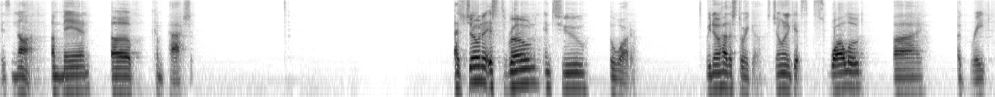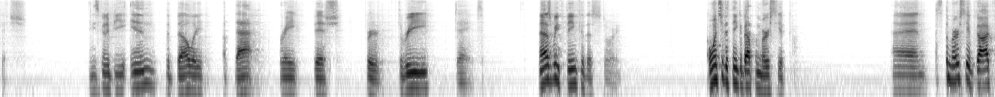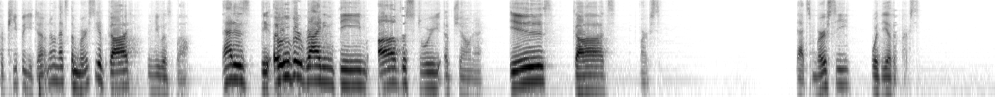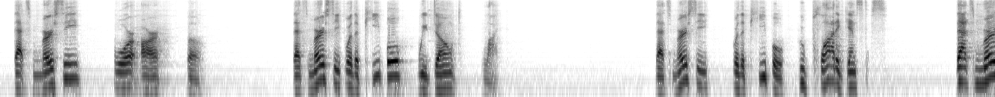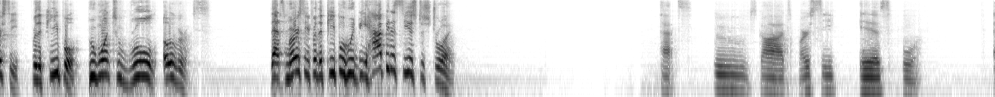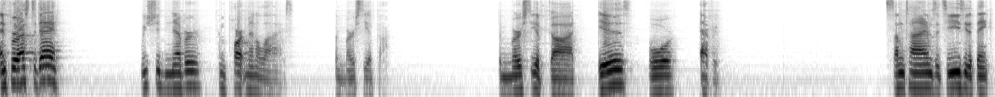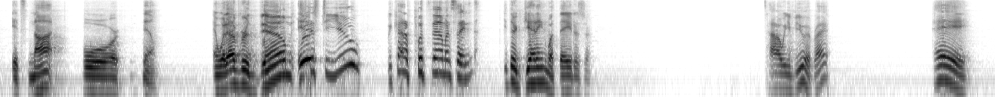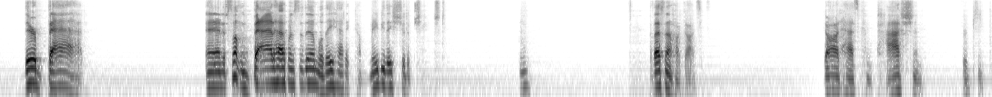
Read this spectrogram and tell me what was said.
is not a man of compassion. As Jonah is thrown into the water, we know how the story goes. Jonah gets swallowed by a great fish. And he's going to be in the belly of that great fish for three days. As we think of this story, I want you to think about the mercy of God. And that's the mercy of God for people you don't know, and that's the mercy of God for you as well. That is the overriding theme of the story of Jonah is God's mercy. That's mercy for the other person. That's mercy for our foe. That's mercy for the people we don't like. That's mercy for the people who plot against us. That's mercy for the people who want to rule over us. That's mercy for the people who would be happy to see us destroyed. That's who God's mercy is for. And for us today, we should never compartmentalize the mercy of God. The mercy of God is for everyone. Sometimes it's easy to think it's not for them. And whatever them is to you, we kind of put them and say, they're getting what they deserve. That's how we view it, right? Hey, they're bad. And if something bad happens to them, well, they had it come. Maybe they should have changed. Hmm? But that's not how God sees it. God has compassion for people.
